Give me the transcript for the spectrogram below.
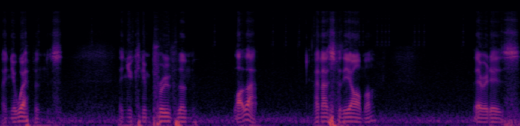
and your weapons. Then you can improve them like that. And as for the armour, there it is.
